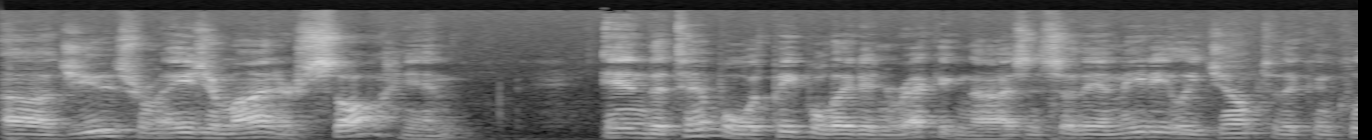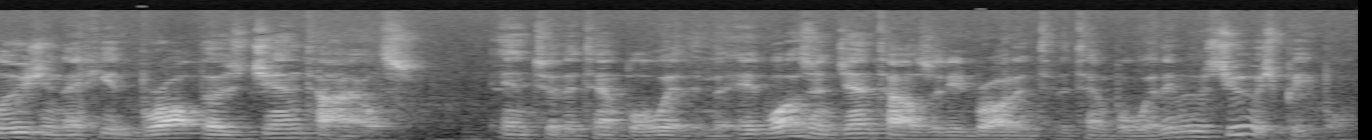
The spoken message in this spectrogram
uh, Jews from Asia Minor saw him in the temple with people they didn't recognize, and so they immediately jumped to the conclusion that he had brought those Gentiles into the temple with him. It wasn't Gentiles that he brought into the temple with him, it was Jewish people.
